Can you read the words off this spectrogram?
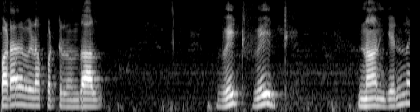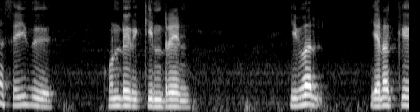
படரவிடப்பட்டிருந்தாள். வெயிட் வெயிட் நான் என்ன செய்து கொண்டிருக்கின்றேன்? இவள் எனக்கு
